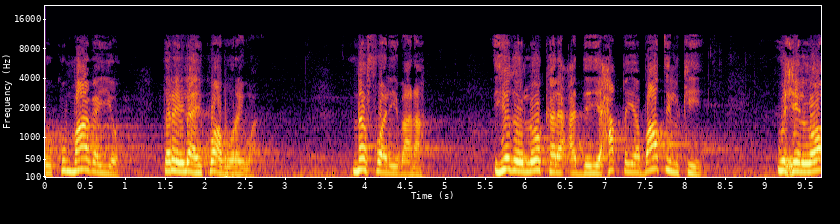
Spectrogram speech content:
uu ku maagayo dareen ilaahay ku abuuray waa. Naf walibana iyadoo loo kala caddeeyey xaq iyo baatilkii wixii loo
